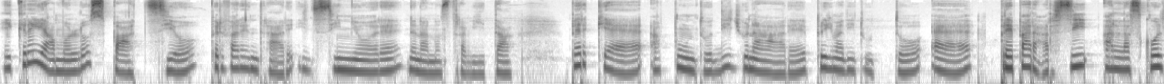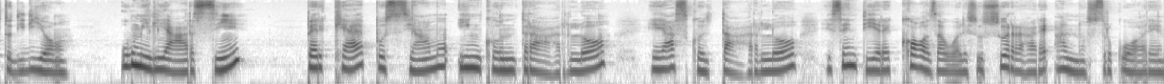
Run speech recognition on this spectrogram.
e creiamo lo spazio per far entrare il Signore nella nostra vita. Perché appunto digiunare prima di tutto è prepararsi all'ascolto di Dio, umiliarsi perché possiamo incontrarlo e ascoltarlo e sentire cosa vuole sussurrare al nostro cuore.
